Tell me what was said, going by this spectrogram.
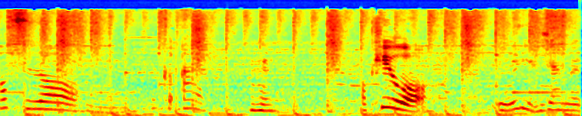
好吃哦，好可爱，好 Q 哦，有一点像那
